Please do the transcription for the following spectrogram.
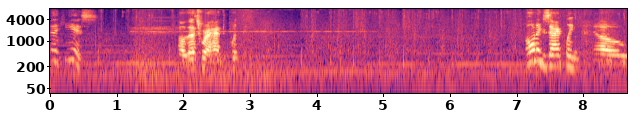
I think he is. Oh, that's where I had to put the I don't exactly know.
